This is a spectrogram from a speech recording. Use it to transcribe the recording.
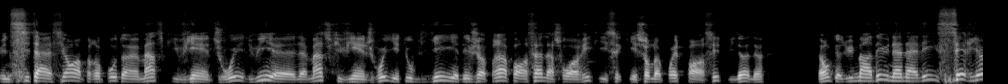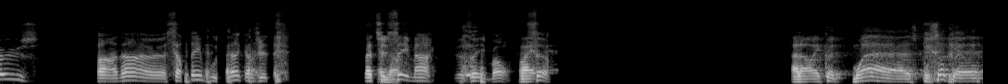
une citation à propos d'un match qui vient de jouer. Lui, le match qui vient de jouer, il est oublié, il est déjà prêt à passer à la soirée qui, qui est sur le point de passer, puis là, là. Donc, de lui demander une analyse sérieuse pendant un certain bout de temps, comme j'ai. Ben, tu le sais, Marc. Je veux dire, bon, c'est ça. Alors, écoute, moi, euh, c'est pour ça que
